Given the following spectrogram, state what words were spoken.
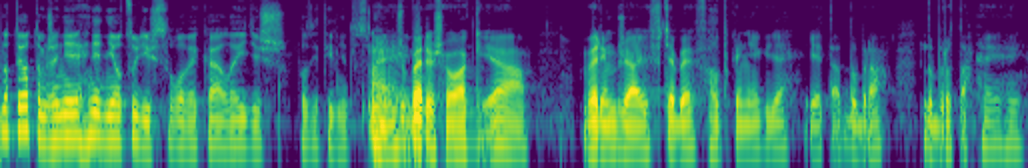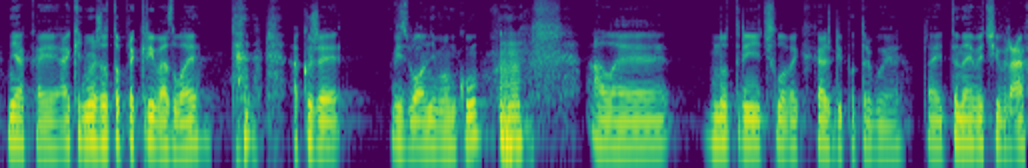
no to je o tom, že ne, hneď neodsudíš človeka, ale ideš pozitívne to smerom. že berieš ho aký a verím, že aj v tebe v hĺbke niekde je tá dobrá dobrota. Hej, hej, nejaká je. Aj keď možno to prekrýva zle, akože vizuálne vonku, uh-huh ale vnútri človek každý potrebuje. Aj ten najväčší vrah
